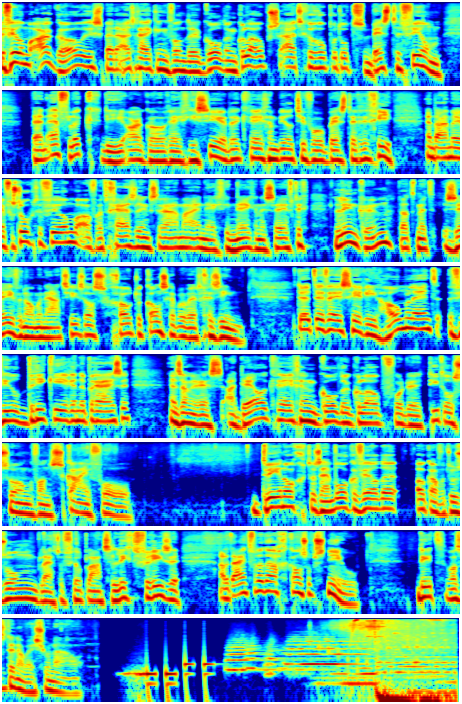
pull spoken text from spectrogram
De film Argo is bij de uitreiking van de Golden Globes uitgeroepen tot beste film. Ben Affleck, die Argo regisseerde, kreeg een beeldje voor beste regie. En daarmee versloeg de film over het gijzelingsdrama in 1979 Lincoln... dat met zeven nominaties als grote kanshebber werd gezien. De tv-serie Homeland viel drie keer in de prijzen... en zangeres Adele kreeg een Golden Globe voor de titelsong van Skyfall. Het weer nog, er zijn wolkenvelden, ook af en toe zon, blijft op veel plaatsen licht vriezen. Aan het eind van de dag kans op sneeuw. Dit was het NOS Journaal.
